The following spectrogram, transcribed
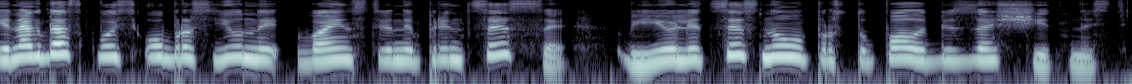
Иногда сквозь образ юной воинственной принцессы в ее лице снова проступала беззащитность,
